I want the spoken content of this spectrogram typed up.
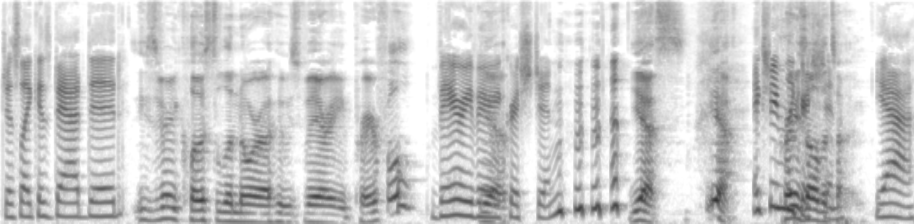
just like his dad did. He's very close to Lenora, who's very prayerful. Very, very Yeah. Christian. Yes, yeah, Extremely prays Christian. all the time. Yeah.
